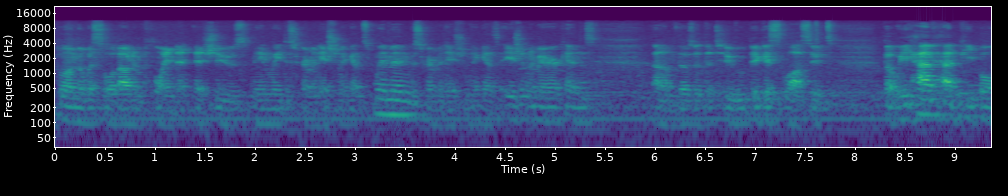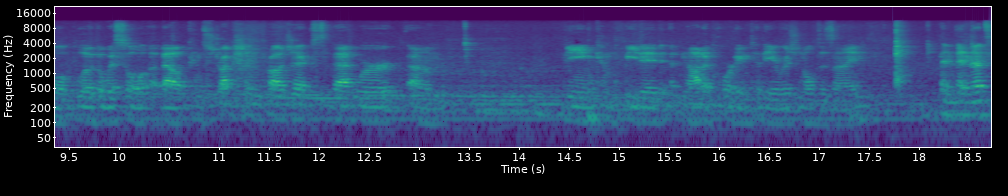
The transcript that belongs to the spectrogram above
blown the whistle about employment issues, mainly discrimination against women, discrimination against Asian Americans. Um, those are the two biggest lawsuits. But we have had people blow the whistle about construction projects that were um, being completed not according to the original design. And, and that's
